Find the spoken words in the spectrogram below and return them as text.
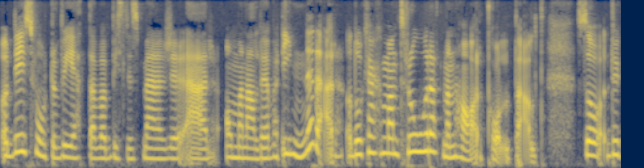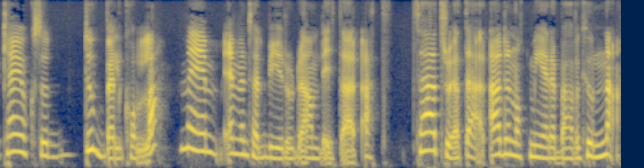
Och det är svårt att veta vad business manager är om man aldrig har varit inne där. Och då kanske man tror att man har koll på allt. Så du kan ju också dubbelkolla med eventuell byrå du anlitar, att så här tror jag att det är. Är det något mer jag behöver kunna?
